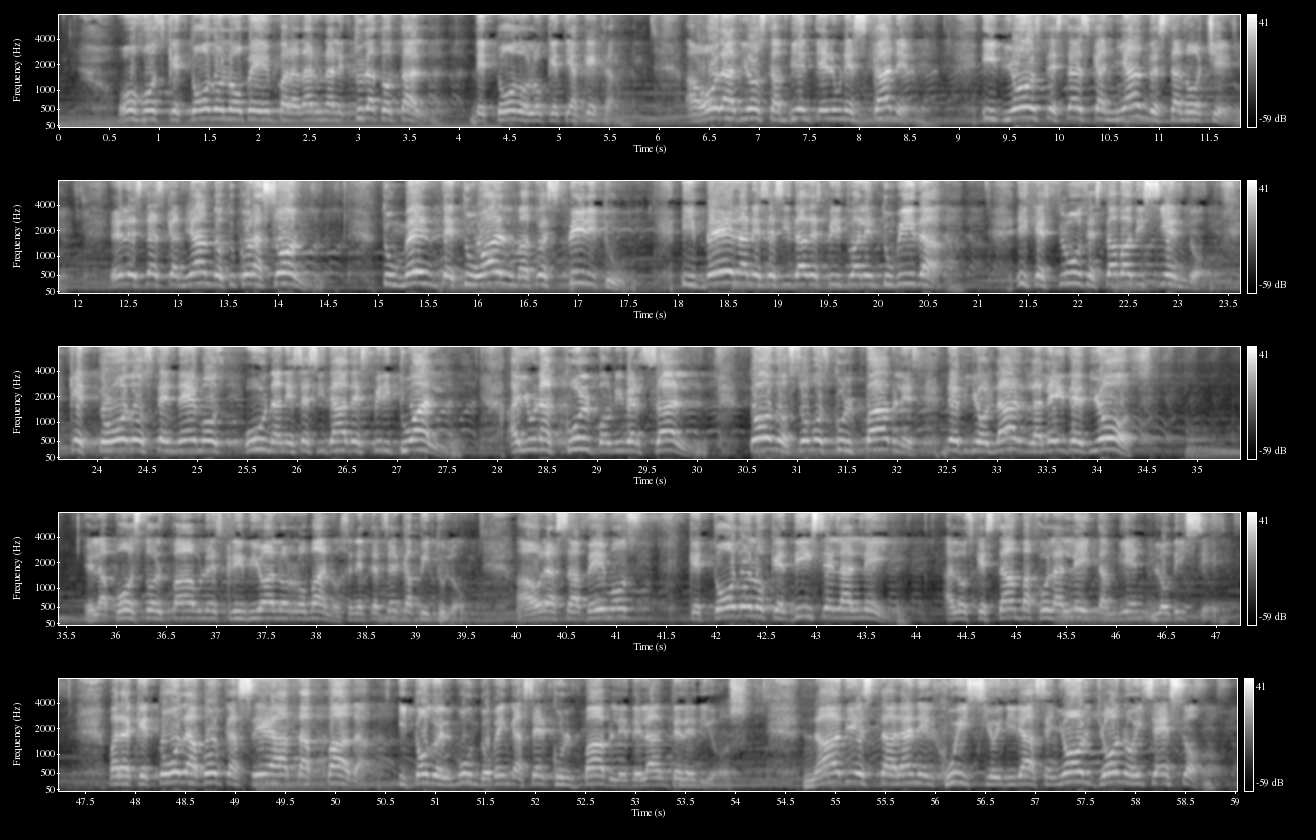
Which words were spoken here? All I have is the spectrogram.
Ojos que todo lo ven para dar una lectura total de todo lo que te aqueja. Ahora Dios también tiene un escáner y Dios te está escaneando esta noche. Él está escaneando tu corazón, tu mente, tu alma, tu espíritu y ve la necesidad espiritual en tu vida. Y Jesús estaba diciendo que todos tenemos una necesidad espiritual. Hay una culpa universal. Todos somos culpables de violar la ley de Dios. El apóstol Pablo escribió a los romanos en el tercer capítulo. Ahora sabemos que todo lo que dice la ley, a los que están bajo la ley también lo dice. Para que toda boca sea tapada y todo el mundo venga a ser culpable delante de Dios. Nadie estará en el juicio y dirá, Señor, yo no hice eso.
